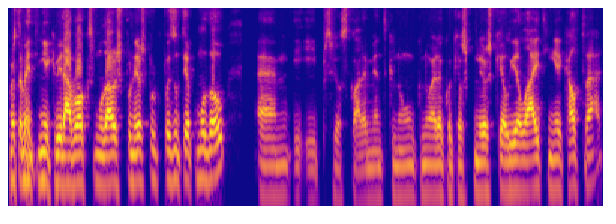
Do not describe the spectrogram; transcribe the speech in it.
mas também tinha que vir à boxe mudar os pneus, porque depois o tempo mudou, um, e, e percebeu-se claramente que não, que não era com aqueles pneus que ele ia lá e tinha que alterar,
